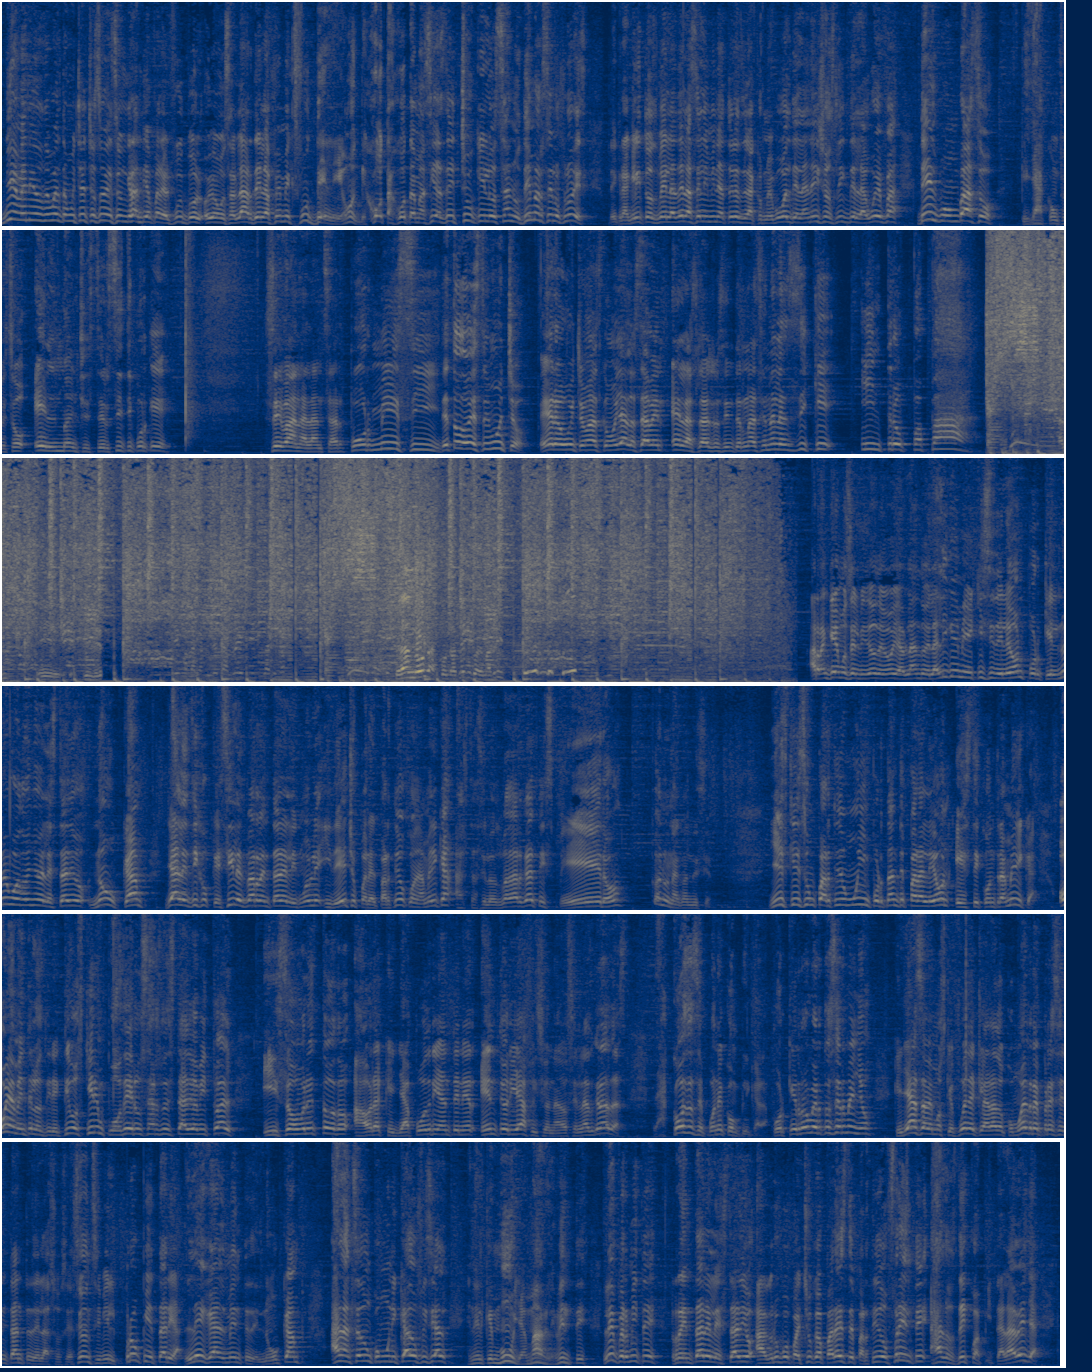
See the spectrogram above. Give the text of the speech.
Bienvenidos de vuelta muchachos, hoy es un gran día para el fútbol. Hoy vamos a hablar de la Femex Food de León, de JJ Macías, de Chucky Lozano, de Marcelo Flores, de Craglitos Vela, de las eliminatorias de la Conmebol, de la Nations League, de la UEFA, del bombazo que ya confesó el Manchester City porque se van a lanzar por Messi. De todo esto y mucho, pero mucho más, como ya lo saben, en las radios internacionales. Así que, intro papá. Eh, Esperando contra Atlético de Madrid. Arranquemos el video de hoy hablando de la Liga MX y de León porque el nuevo dueño del estadio No Camp ya les dijo que sí les va a rentar el inmueble y de hecho para el partido con América hasta se los va a dar gratis, pero con una condición. Y es que es un partido muy importante para León este contra América. Obviamente los directivos quieren poder usar su estadio habitual y sobre todo ahora que ya podrían tener en teoría aficionados en las gradas la cosa se pone complicada, porque Roberto Cermeño, que ya sabemos que fue declarado como el representante de la asociación civil propietaria legalmente del Nou Camp, ha lanzado un comunicado oficial en el que muy amablemente le permite rentar el estadio a Grupo Pachuca para este partido frente a los de Coapita la.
